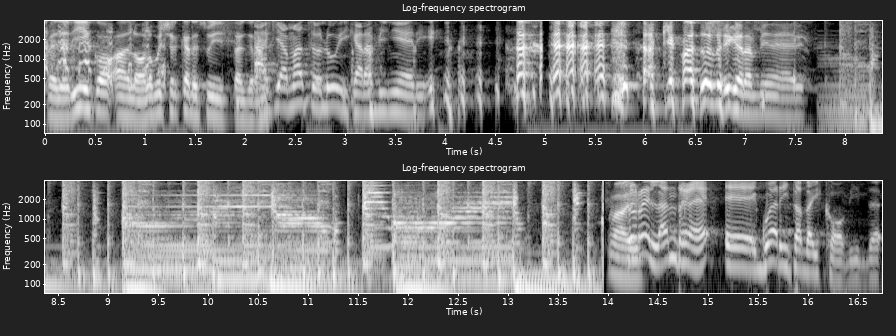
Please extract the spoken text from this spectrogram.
Federico Alotto, lo puoi cercare su Instagram. Ha chiamato lui i carabinieri. ha chiamato lui i carabinieri. Vai. Sorella André è guarita dal Covid.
